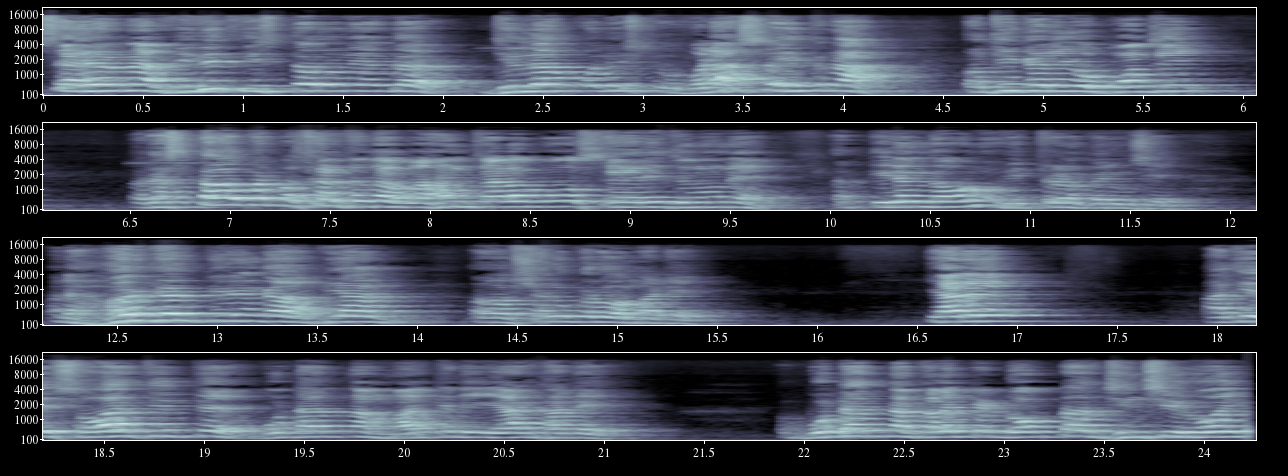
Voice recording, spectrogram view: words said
શહેરના વિવિધ વિસ્તારોની અંદર જિલ્લા પોલીસ વડા સહિતના અધિકારીઓ પહોંચી રસ્તાઓ પર પસાર થતા વાહન ચાલકો, શહેરીજનોને તિરંગાઓનું વિતરણ કર્યું છે અને હર ઘર તિરંગા અભિયાન શરૂ કરવા માટે. ત્યારે આજે સવારથી તે બોટાદના માર્કેટિંગ યાર્ડ ખાતે બોટાદના કલેક્ટર ડોક્ટર જીન્સી રોય,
